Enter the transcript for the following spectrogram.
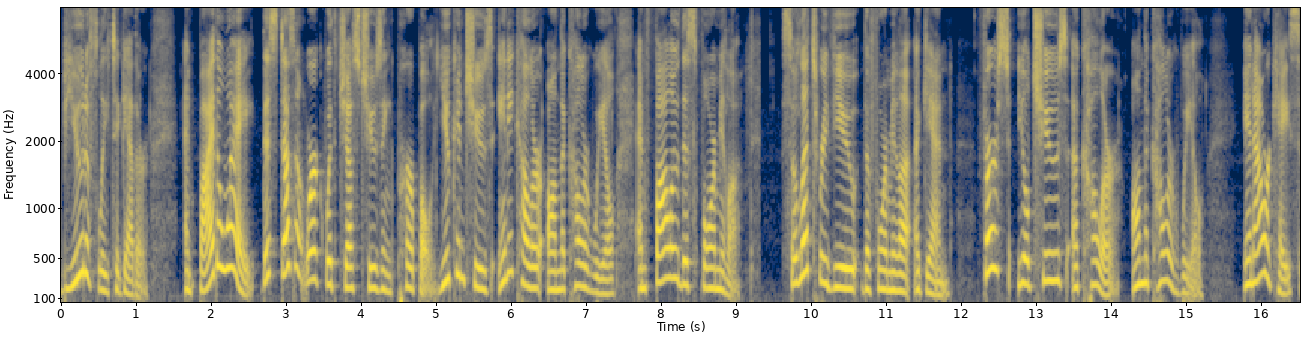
beautifully together. And by the way, this doesn't work with just choosing purple. You can choose any color on the color wheel and follow this formula. So let's review the formula again. First, you'll choose a color on the color wheel. In our case,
